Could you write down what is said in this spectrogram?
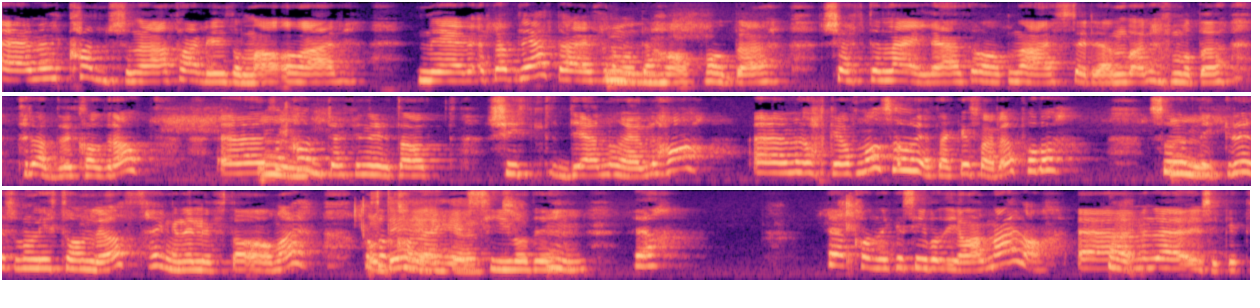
Eh, men kanskje når jeg er ferdig utdanna og er mer etablert, da jeg føler at jeg har på en måte kjøpt en leilighet, og at den er større enn bare på en måte 30 kvadrat, eh, så kanskje jeg finner ut at shit, det er noe jeg vil ha. Eh, men akkurat nå så vet jeg ikke svaret på det. Så det ligger liksom litt sånn løst hengende i lufta av meg. Og så kan jeg ikke helt- si hva de Mm. Ja. Jeg kan ikke si både ja eller nei, da. Eh, Nei. Men det er usikkert.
